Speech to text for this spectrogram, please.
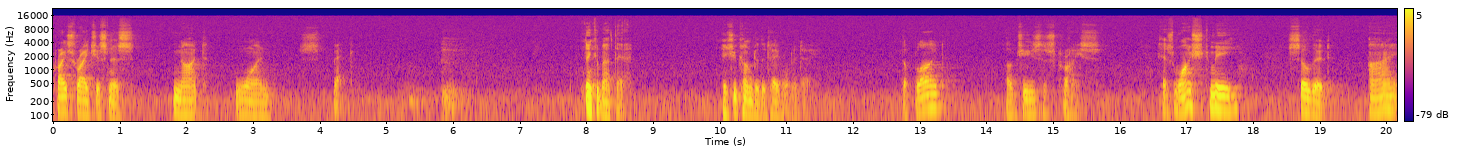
Christ's righteousness, not one speck. Think about that as you come to the table today. The blood of Jesus Christ has washed me so that I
